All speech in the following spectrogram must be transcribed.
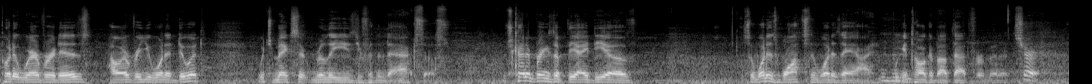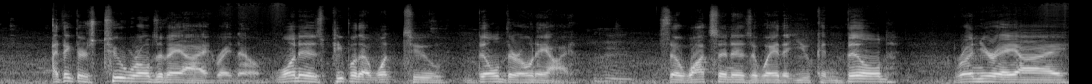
put it wherever it is, however you want to do it, which makes it really easy for them to access. Which kind of brings up the idea of, so what is Watson, what is AI? Mm-hmm. We can talk about that for a minute. Sure. I think there's two worlds of AI right now. One is people that want to build their own AI. So Watson is a way that you can build, run your AI,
